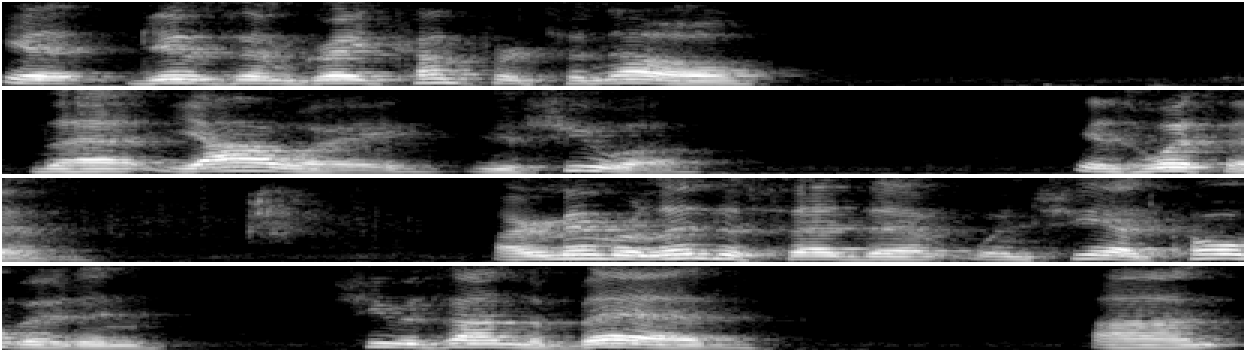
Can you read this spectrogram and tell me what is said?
it gives them great comfort to know that Yahweh, Yeshua, is with them. I remember Linda said that when she had COVID and she was on the bed, on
